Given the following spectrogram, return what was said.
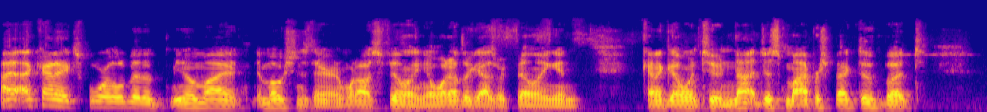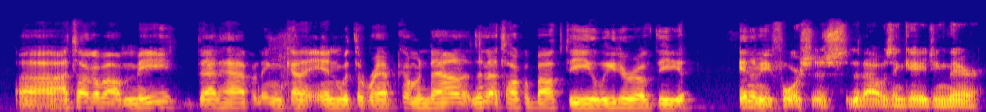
I, I kind of explore a little bit of you know my emotions there and what I was feeling and what other guys were feeling, and kind of go into not just my perspective, but uh, I talk about me that happening and kind of end with the ramp coming down, and then I talk about the leader of the enemy forces that I was engaging there,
